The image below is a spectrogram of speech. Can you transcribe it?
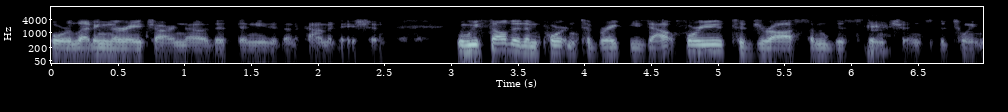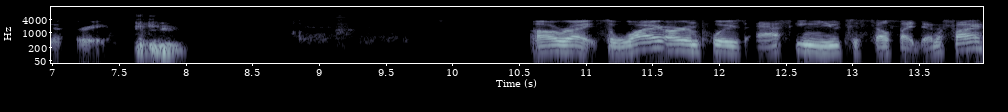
or letting their HR know that they needed an accommodation. And we felt it important to break these out for you to draw some distinctions between the three. All right, so why are employees asking you to self-identify?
